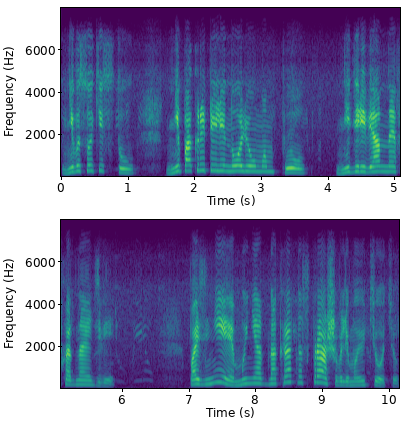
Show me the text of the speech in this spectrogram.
ни высокий стул, ни покрытый линолеумом пол, ни деревянная входная дверь. Позднее мы неоднократно спрашивали мою тетю,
